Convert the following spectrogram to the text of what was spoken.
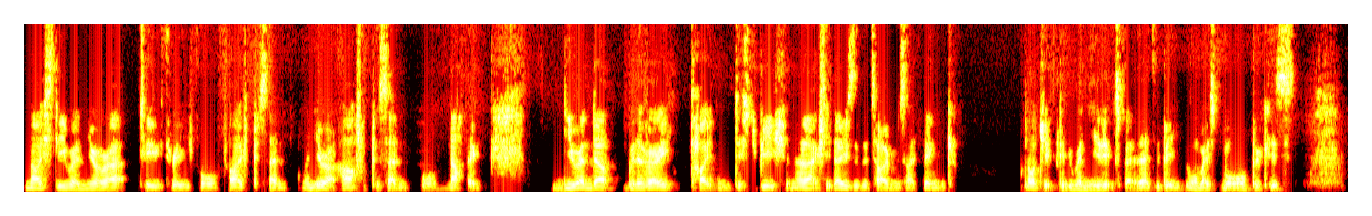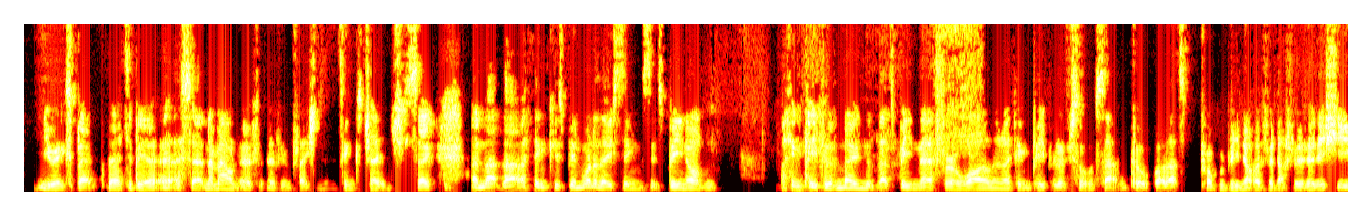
nicely when you're at two, three, four, five percent. When you're at half a percent or nothing, you end up with a very tightened distribution. And actually, those are the times I think logically when you'd expect there to be almost more because you expect there to be a, a certain amount of, of inflation and things change. So, and that, that I think has been one of those things that's been on I think people have known that that's been there for a while, and I think people have sort of sat and thought, well, that's probably not enough of an issue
